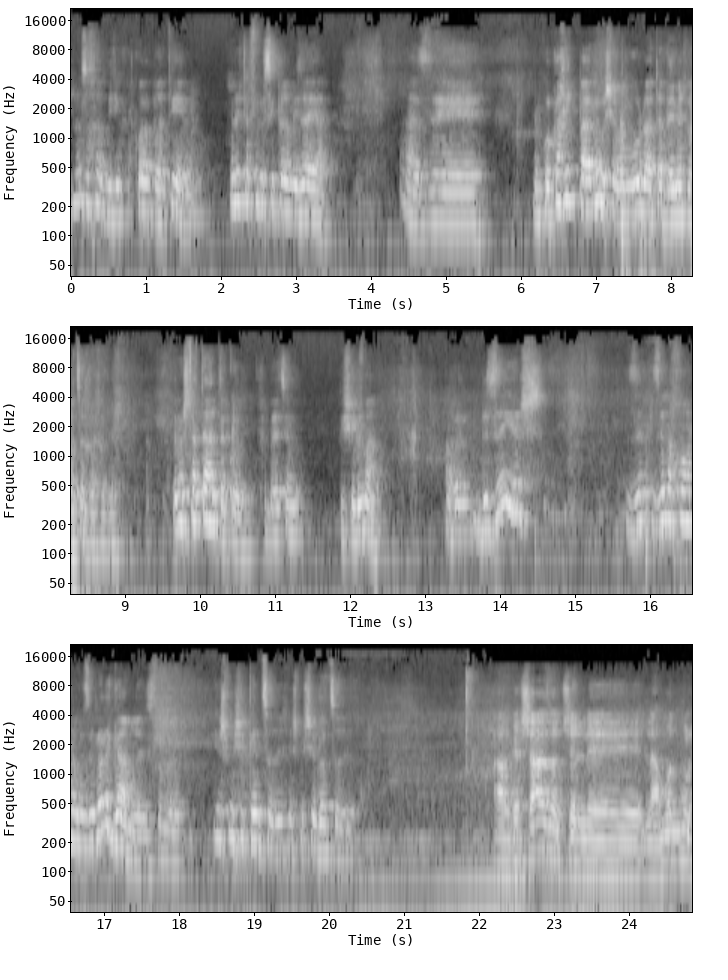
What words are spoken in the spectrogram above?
מכוונים. לא זוכר בדיוק את כל הפרטים, יכול להיות שאפילו סיפר מי זה היה. אז אה, הם כל כך התפעלו שהם אמרו לו, אתה באמת לא צריך לכוון. זה מה שאתה טענת קודם, שבעצם בשביל מה? אבל בזה יש, זה, זה נכון, אבל זה לא לגמרי, זאת אומרת, יש מי שכן צריך, יש מי שלא צריך. ההרגשה הזאת של אה, לעמוד מול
